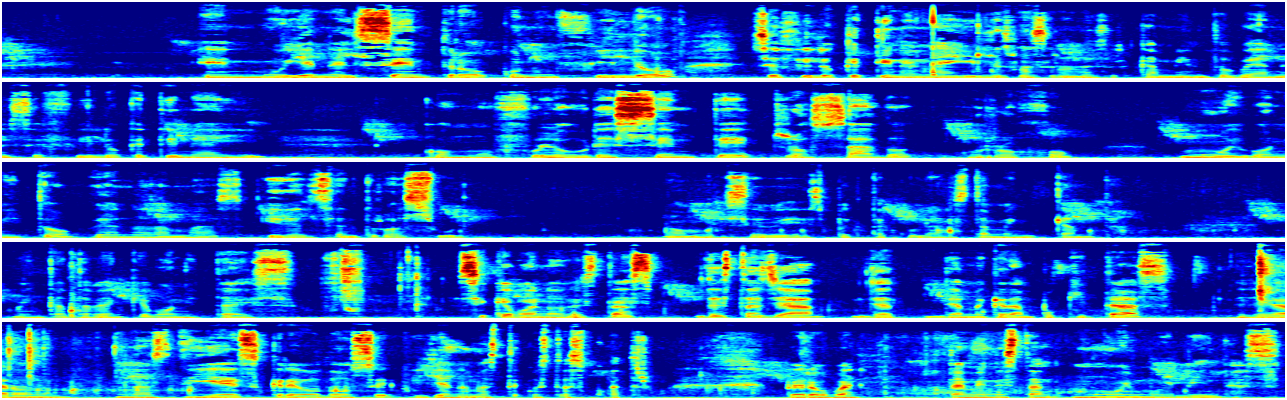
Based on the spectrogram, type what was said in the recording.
en, muy en el centro, con un filo, ese filo que tienen ahí, les voy a hacer un acercamiento, vean ese filo que tiene ahí, como fluorescente, rosado o rojo, muy bonito, vean nada más, y del centro azul hombre, se ve espectacular. Esta me encanta. Me encanta. Vean qué bonita es. Así que bueno, de estas, de estas ya, ya, ya me quedan poquitas. Me llegaron unas 10, creo 12 y ya nada más te cuestas 4. Pero bueno, también están muy, muy lindas.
